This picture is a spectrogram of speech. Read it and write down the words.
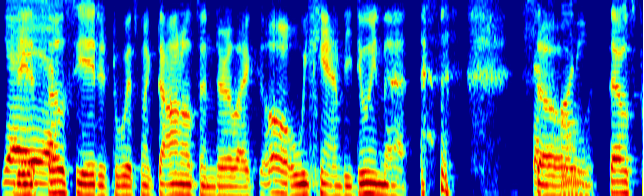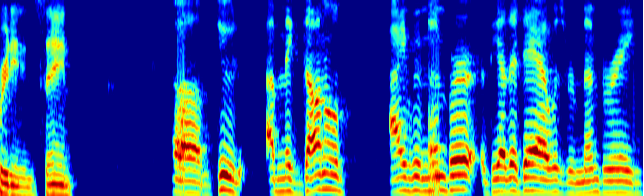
yeah, they yeah, yeah. associated with McDonald's, and they're like, "Oh, we can't be doing that." so funny. that was pretty insane. Um, dude, uh, McDonald's. I remember the other day. I was remembering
